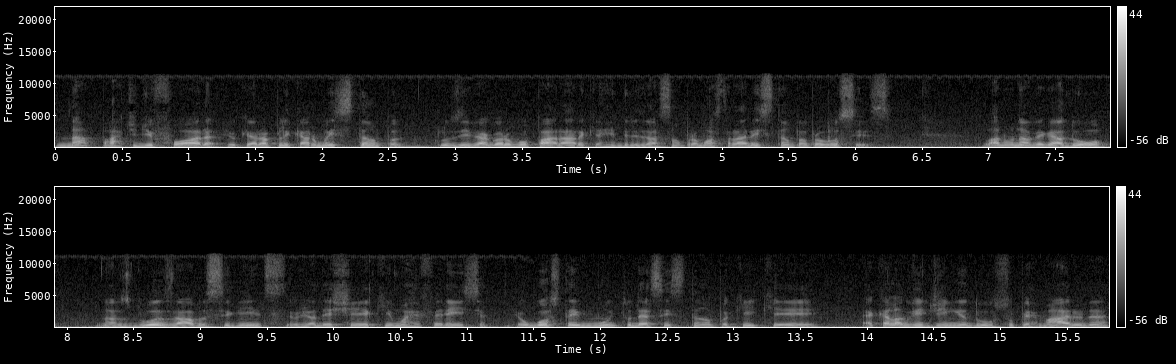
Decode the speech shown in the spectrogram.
Na parte de fora, eu quero aplicar uma estampa. Inclusive agora eu vou parar aqui a renderização para mostrar a estampa para vocês. Lá no navegador, nas duas abas seguintes, eu já deixei aqui uma referência. Eu gostei muito dessa estampa aqui, que é aquela vidinha do Super Mario, né?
